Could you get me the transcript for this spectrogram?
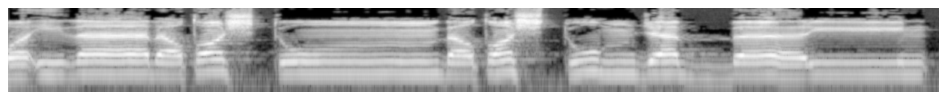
وَإِذَا بَطَشْتُم بَطَشْتُمْ جَبَّارِينَ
